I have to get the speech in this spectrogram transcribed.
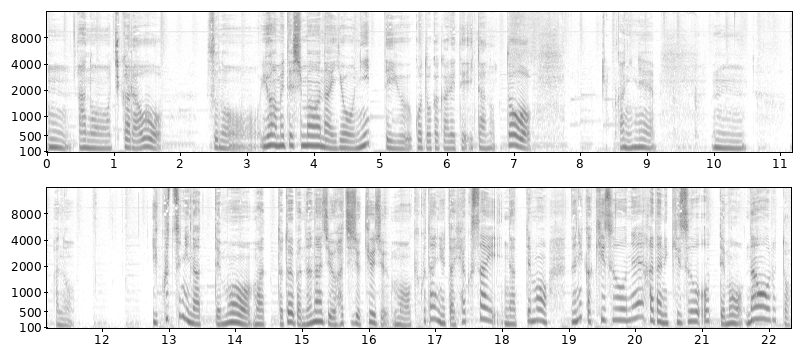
うん、あの力をその弱めてしまわないようにっていうことを書かれていたのと他にね、うん、あのいくつになっても、まあ、例えば708090もう極端に言ったら100歳になっても何か傷をね肌に傷を負っても治ると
